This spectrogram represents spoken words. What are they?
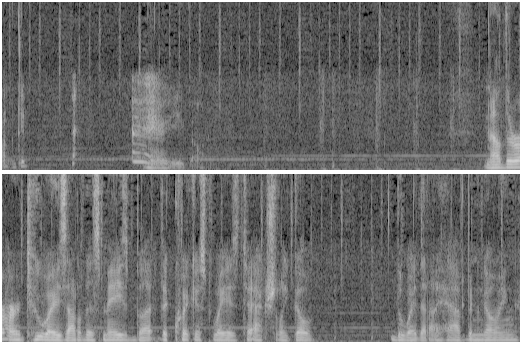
On, get. There you go. Now, there are two ways out of this maze, but the quickest way is to actually go the way that I have been going.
